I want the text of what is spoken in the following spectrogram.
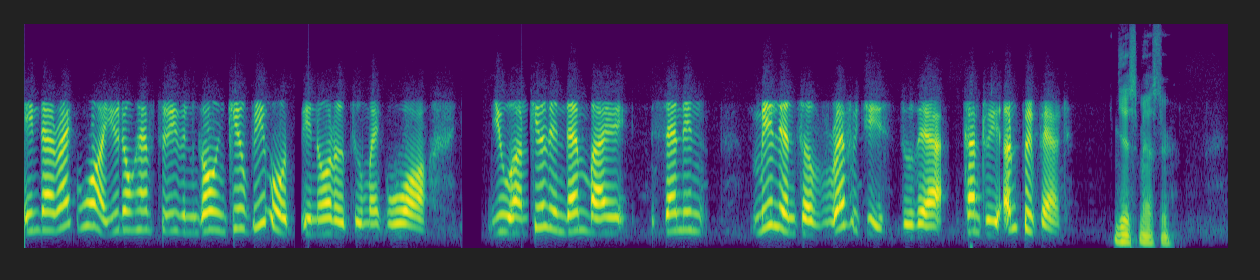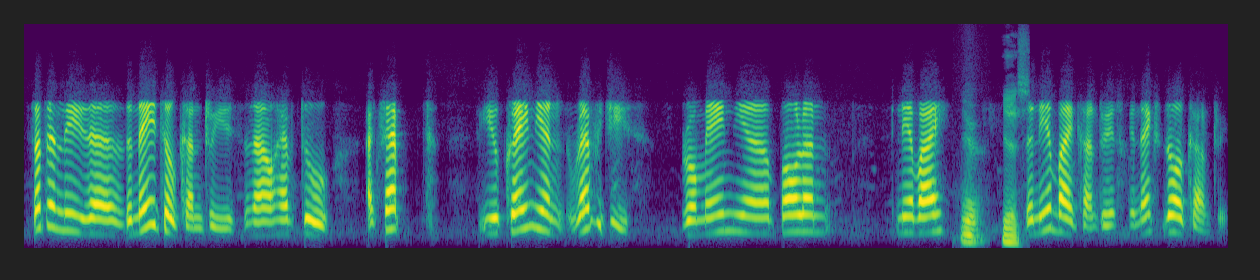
Indirect war. You don't have to even go and kill people in order to make war. You are killing them by sending millions of refugees to their country unprepared. Yes, Master. Certainly, the, the NATO countries now have to accept Ukrainian refugees, Romania, Poland, nearby, Yes. Yes. the nearby countries, the next door countries.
